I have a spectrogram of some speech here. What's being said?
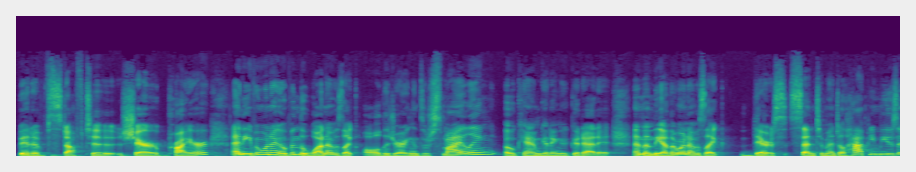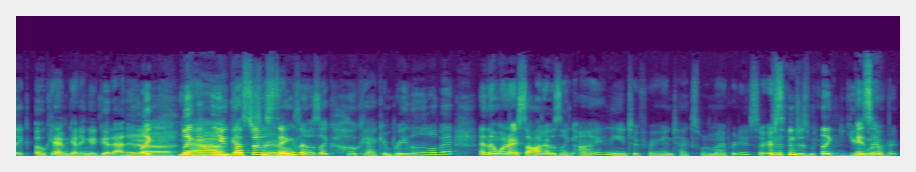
bit of stuff to share prior. And even when I opened the one, I was like, all the dragons are smiling. Okay, I'm getting a good edit. And then the other one, I was like, there's sentimental happy music. Okay, I'm getting a good edit. Yeah. Like, like Yeah, you get those true. things. And I was like, okay, I can breathe a little bit. And then when I saw it, I was like, I need to friggin' text one of my producers and just be like, you is are it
